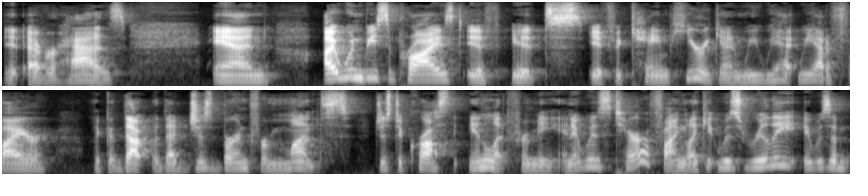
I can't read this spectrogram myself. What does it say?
it ever has, and I wouldn't be surprised if it's if it came here again. We we had we had a fire like that that just burned for months just across the inlet from me and it was terrifying. Like it was really it was a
